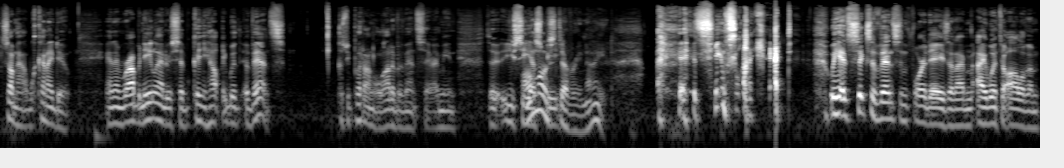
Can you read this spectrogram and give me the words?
somehow. What can I do?" And then Robin Elander said, "Can you help me with events?" because we put on a lot of events there. I mean, the UCSB. Almost every night. it seems like it. We had six events in four days, and I'm, I went to all of them.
